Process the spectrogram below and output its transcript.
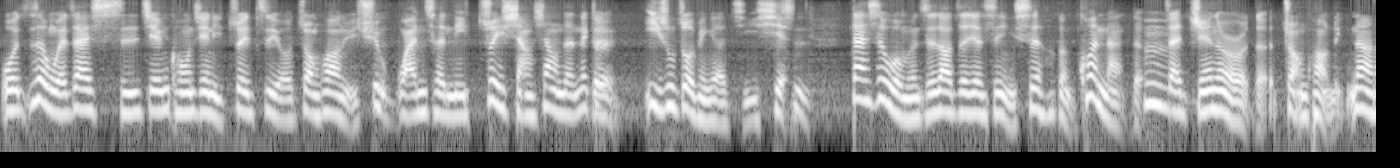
我认为在时间空间里最自由的状况里去完成你最想象的那个艺术作品的极限。是。但是我们知道这件事情是很困难的，在 general 的状况里，嗯、那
